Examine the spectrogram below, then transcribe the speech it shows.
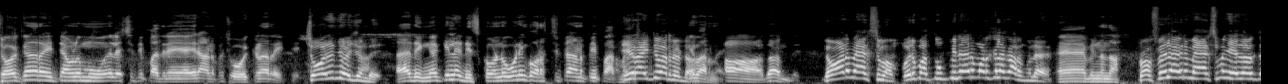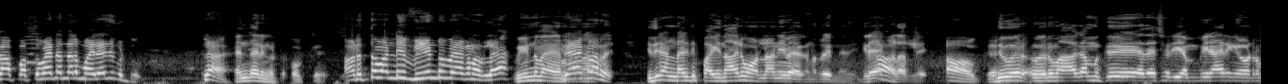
ചോദിക്കുന്ന റേറ്റ് നമ്മൾ മൂന്ന് ലക്ഷത്തി പതിനയ്യായിരം ആണ് ഇപ്പൊ ചോദിക്കുന്ന റേറ്റ് ചോദ്യം ചോദിച്ചിട്ടുണ്ട്. അതായത് നിങ്ങൾക്കില്ല ഡിസ്കൗണ്ട് കൂടി കുറച്ചിട്ടാണ് ഇപ്പൊ ഈ ഈ പറഞ്ഞത് റേറ്റ് പറഞ്ഞിട്ടോ? ഈ പറഞ്ഞത്. ലോൺ മാക്സിമം ഒരു പത്ത് മുപ്പതിനായിരം മുടക്കിലൊക്കെ ഇറങ്ങൂലേ പിന്നെന്താ? പ്രൊഫൈൽ അവർ മാക്സിമം ചെയ്ത് കൊടുക്കുക. പത്ത് പോയിന്റ് എന്തായാലും മൈലേജും കിട്ടും. അല്ലേ? എന്തായാലും കിട്ടും. ഓക്കെ അടുത്ത വണ്ടി വീണ്ടും വേഗണർ അല്ലേ? വീണ്ടും വേഗണർ കളർ ഇത് രണ്ടായിരത്തി പതിനാല് മോഡലാണ് ഈ വേഗണർ വരുന്നത്. ഗ്രേ. കളറിൽ ഇത് വെറും ആകെ നമുക്ക് ഏകദേശം ഒരു എൺപതിനായിരം കിലോമീറ്റർ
